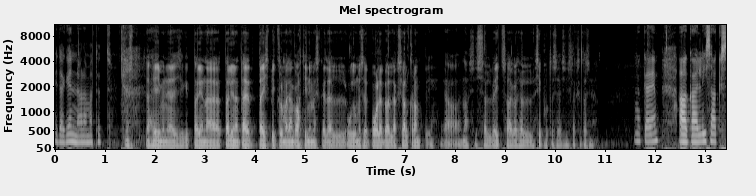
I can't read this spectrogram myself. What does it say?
midagi enneolematut. just, jah, eelmine ja isegi Tallinna, Tallinna tä- täispikal ma tean kahte inimest, kellel ujumise poole peal läks jalg krampi ja noh, siis seal veits aega seal siputas ja siis läks edasi. okei okay., aga lisaks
